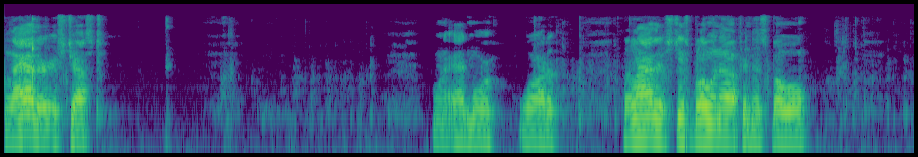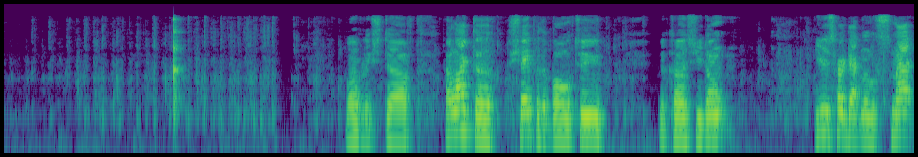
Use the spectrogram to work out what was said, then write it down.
lather is just, I want to add more water. The lather is just blowing up in this bowl. Lovely stuff. I like the shape of the bowl too because you don't You just heard that little smack.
